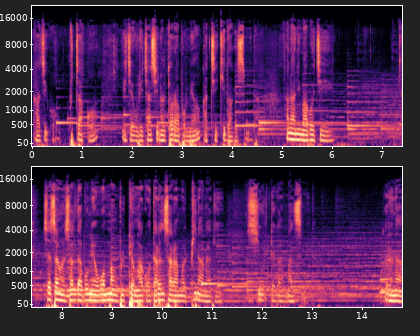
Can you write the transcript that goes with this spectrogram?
가지고 붙잡고 이제 우리 자신을 돌아보며 같이 기도하겠습니다. 하나님 아버지 세상을 살다 보면 원망 불평하고 다른 사람을 비난하기 쉬울 때가 많습니다. 그러나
